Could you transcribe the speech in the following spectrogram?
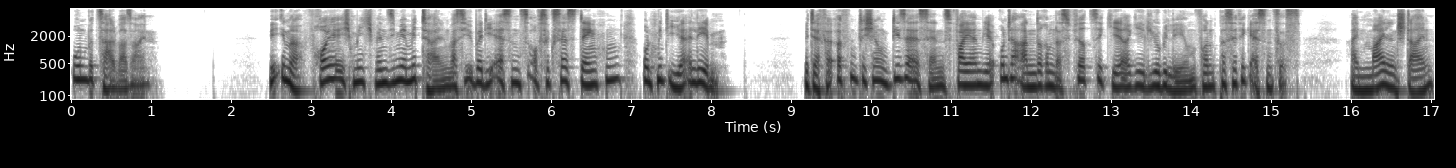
unbezahlbar sein. Wie immer freue ich mich, wenn Sie mir mitteilen, was Sie über die Essence of Success denken und mit ihr erleben. Mit der Veröffentlichung dieser Essenz feiern wir unter anderem das 40-jährige Jubiläum von Pacific Essences, ein Meilenstein,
